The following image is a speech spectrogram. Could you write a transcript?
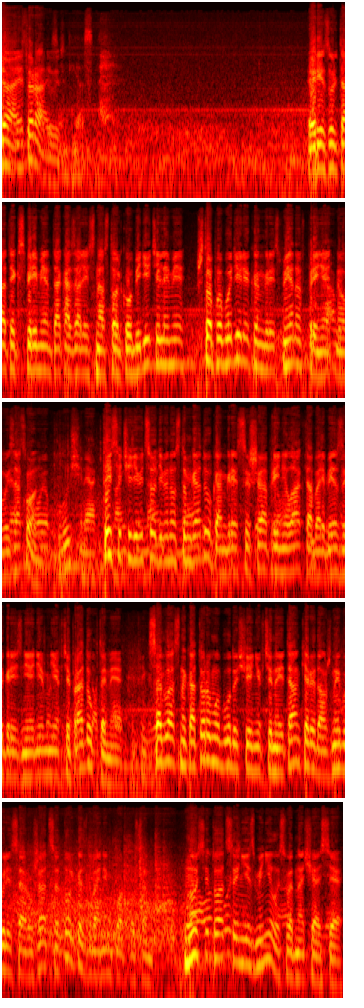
Да, это радует. Результаты эксперимента оказались настолько убедительными, что побудили конгрессменов принять новый закон. В 1990 году Конгресс США принял акт о борьбе с загрязнением нефтепродуктами, согласно которому будущие нефтяные танкеры должны были сооружаться только с двойным корпусом. Но ситуация не изменилась в одночасье.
